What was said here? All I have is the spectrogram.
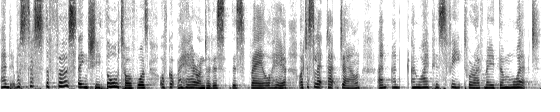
and it was just the first thing she thought of was, oh, I've got my hair under this, this veil here. I'll just let that down and, and, and wipe his feet where I've made them wet.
